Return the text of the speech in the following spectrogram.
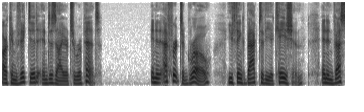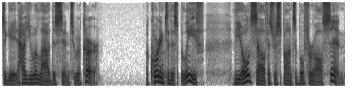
are convicted and desire to repent. In an effort to grow, you think back to the occasion and investigate how you allowed the sin to occur. According to this belief, the old self is responsible for all sin,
